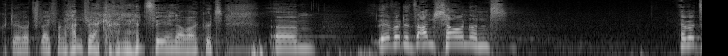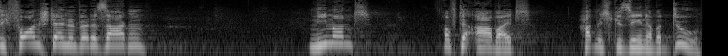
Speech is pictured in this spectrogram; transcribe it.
Gut, er wird vielleicht von Handwerkern erzählen, aber gut. Ähm, er würde uns anschauen und er wird sich vor uns stellen und würde sagen, niemand auf der Arbeit hat mich gesehen, aber du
